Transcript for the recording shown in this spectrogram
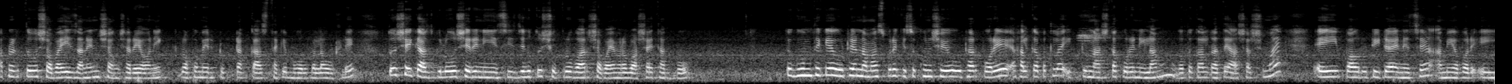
আপনারা তো সবাই জানেন, সংসারে অনেক রকমের টুকটাক কাজ থাকে ভোরবেলা উঠলে। তো সেই কাজগুলোও সেরে নিয়েছি। যেহেতু শুক্রবার সবাই আমরা বাসায় থাকব। তো ঘুম থেকে উঠে নামাজ পড়ে কিছুক্ষণ শুয়ে ওঠার পরে হালকা পাতলা একটু নাস্তা করে নিলাম। গতকাল রাতে আসার সময় এই পাউরুটিটা এনেছে। আমি আবার এই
